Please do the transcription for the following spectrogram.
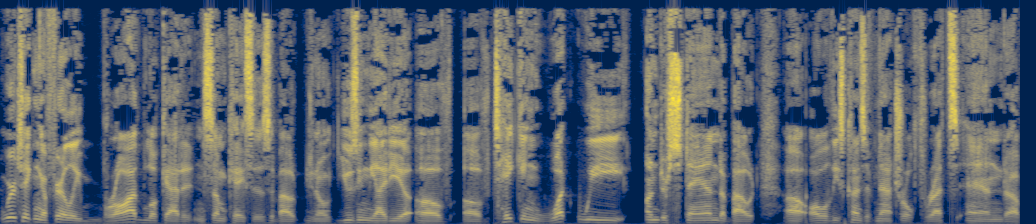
We're taking a fairly broad look at it in some cases about you know using the idea of of taking what we understand about uh, all of these kinds of natural threats and uh,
